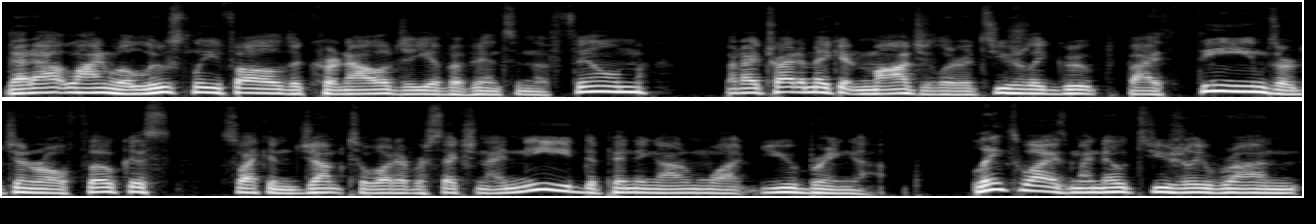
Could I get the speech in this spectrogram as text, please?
That outline will loosely follow the chronology of events in the film, but I try to make it modular. It's usually grouped by themes or general focus, so I can jump to whatever section I need depending on what you bring up. Lengthwise, my notes usually run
